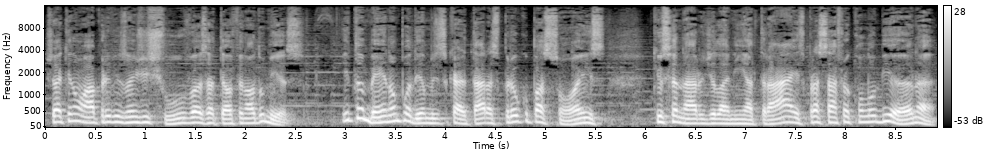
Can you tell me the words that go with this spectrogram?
já que não há previsões de chuvas até o final do mês. E também não podemos descartar as preocupações que o cenário de Laninha traz para a safra colombiana,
